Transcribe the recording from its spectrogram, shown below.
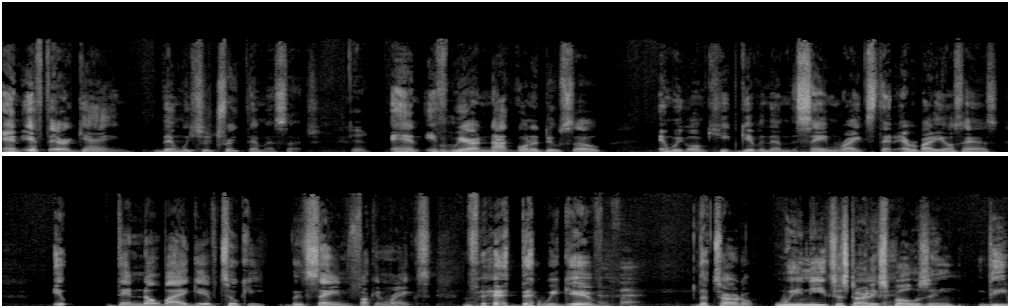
And if they're a gang, then we should treat them as such. Yeah. And if we are not going to do so, and we're going to keep giving them the same rights that everybody else has, it didn't nobody give Tuki the same fucking ranks that, that we give the turtle. We need to start exposing the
